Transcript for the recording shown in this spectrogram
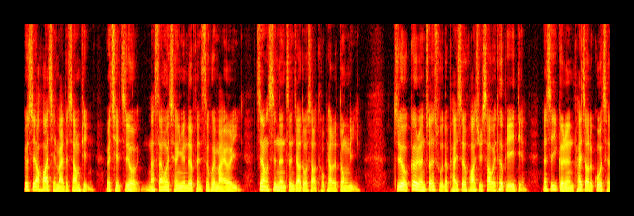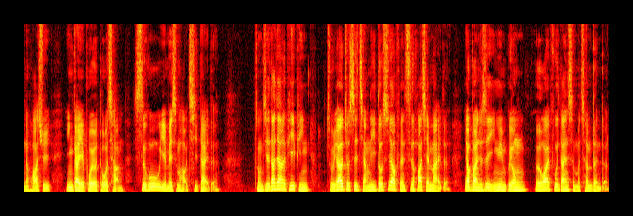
又是要花钱买的商品，而且只有那三位成员的粉丝会买而已，这样是能增加多少投票的动力？只有个人专属的拍摄花絮稍微特别一点。但是一个人拍照的过程的花絮应该也不会有多长，似乎也没什么好期待的。总结大家的批评，主要就是奖励都是要粉丝花钱买的，要不然就是营运不用额外负担什么成本的，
